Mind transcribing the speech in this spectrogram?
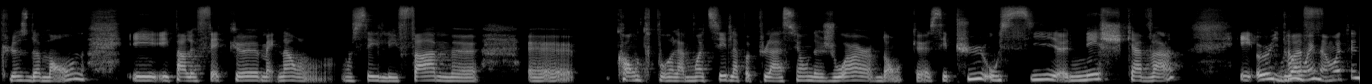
plus de monde? Et, par le fait que maintenant, on, sait, les femmes euh, comptent pour la moitié de la population de joueurs. Donc, c'est plus aussi niche qu'avant. Et eux, ils ah doivent. Ah la moitié,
